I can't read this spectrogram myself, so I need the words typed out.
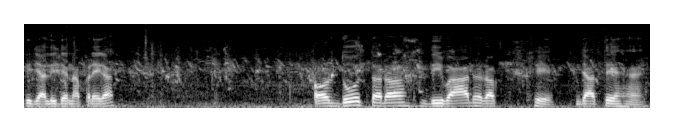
की जाली देना पड़ेगा। और दो तरह दीवार रखे जाते हैं।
